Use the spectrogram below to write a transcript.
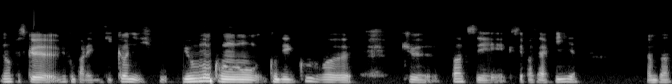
Non, parce que vu qu'on parlait de Deacon, du moment qu'on qu'on découvre euh, que c'est pas sa fille, va.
